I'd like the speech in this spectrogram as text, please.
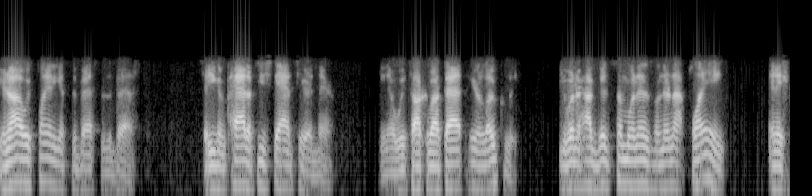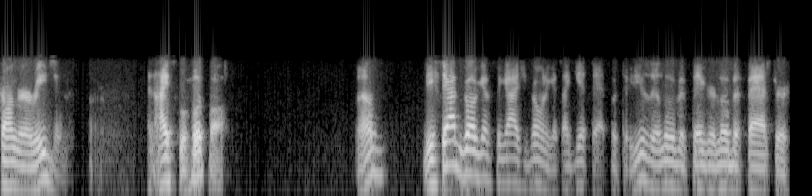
You're not always playing against the best of the best. So you can pad a few stats here and there. You know, we talk about that here locally. You wonder how good someone is when they're not playing in a stronger region in high school football. Well, you still have to go against the guys you're going against. I get that, but they're usually a little bit bigger, a little bit faster,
